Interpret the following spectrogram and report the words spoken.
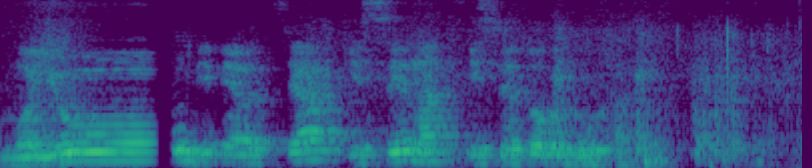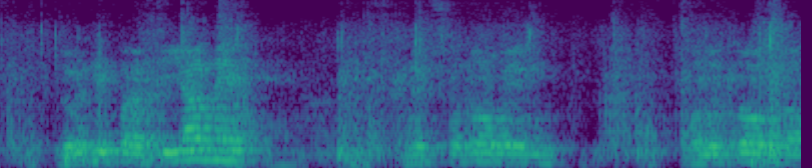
мою. В ім'я Отця і Сина, і Святого Духа. Дорогі парафіяни, ми вшановуємо молитовно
